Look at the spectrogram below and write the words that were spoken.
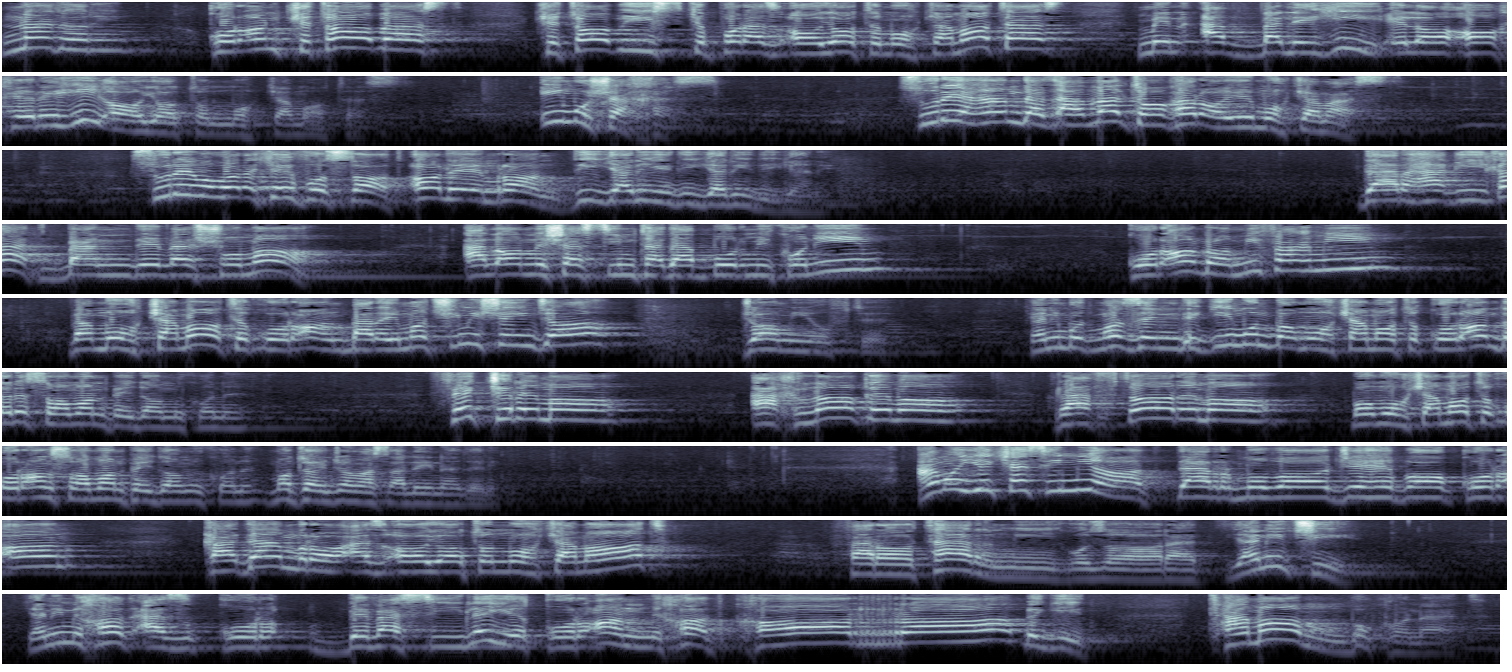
نداریم. قرآن کتاب است. کتابی است که پر از آیات محکمات است. من اولهی الی آخرهی آیات محکمات است. این مشخص. سوره حمد از اول تا آخر آیه محکم است. سوره مبارکه فستاد آل امران دیگری دیگری دیگری. در حقیقت بنده و شما الان نشستیم تدبر می‌کنیم قرآن را می‌فهمیم و محکمات قرآن برای ما چی میشه اینجا؟ جا میفته یعنی ما زندگیمون با محکمات قرآن داره سامان پیدا می‌کنه. فکر ما اخلاق ما رفتار ما با محکمات قرآن سامان پیدا می‌کنه. ما تا اینجا مسئله ای نداریم. اما یه کسی میاد در مواجهه با قرآن قدم را از آیات و محکمات فراتر می‌گذارد. یعنی چی؟ یعنی می‌خواد از قر... به وسیله قرآن می‌خواد کار را بگید تمام بکند.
